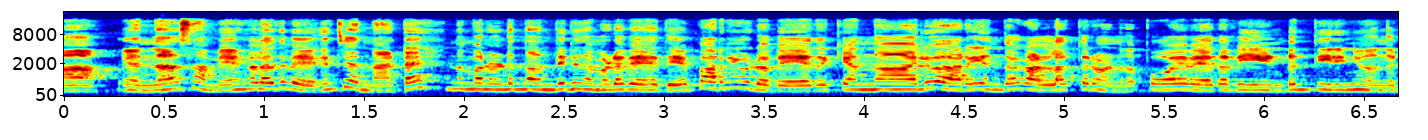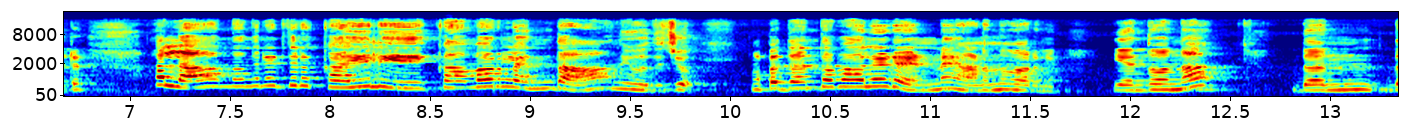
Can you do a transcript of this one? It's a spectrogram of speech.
ആ എന്നാൽ സമയം കളയത് വേഗം ചെന്നാട്ടെ എന്നും പറഞ്ഞിട്ട് നന്ദിനി നമ്മുടെ വേദയെ പറഞ്ഞു വിടുക വേദയ്ക്ക് എന്നാലും അറിയാം എന്തോ കള്ളത്തരമാണ് പോയ വേദ വീണ്ടും തിരിഞ്ഞു വന്നിട്ട് അല്ല നന്ദിനി എടുത്തിട്ട് കയ്യിൽ ഈ കവറിൽ എന്താ എന്ന് ചോദിച്ചു. അപ്പോൾ ദന്തപാലയുടെ എണ്ണയാണെന്ന് പറഞ്ഞു. എന്തോന്നാ? ദന്ത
